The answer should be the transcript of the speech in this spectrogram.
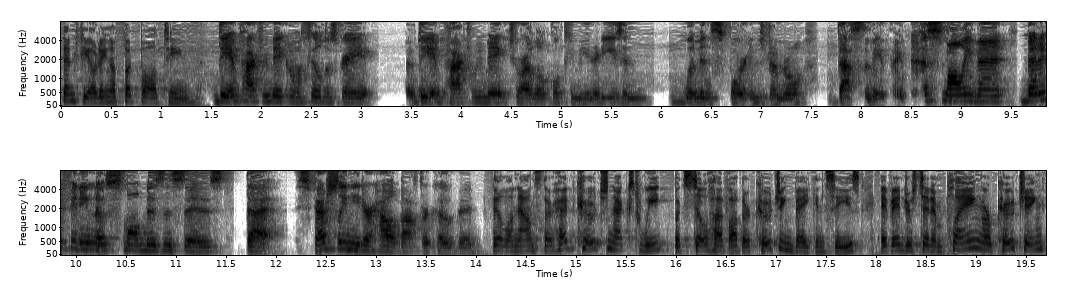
than fielding a football team. The impact we make on the field is great. The impact we make to our local communities and women's sport in general, that's the main thing. A small event benefiting those small businesses that especially need our help after COVID. They'll announce their head coach next week, but still have other coaching vacancies. If interested in playing or coaching,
